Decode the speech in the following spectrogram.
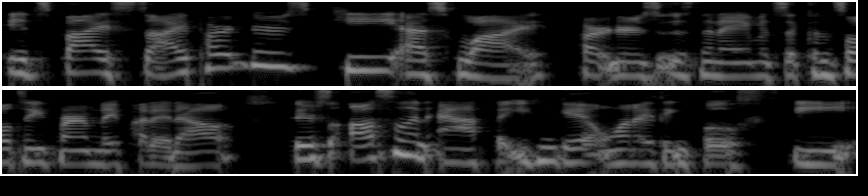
It's by Psy Partners, PSY Partners is the name. It's a consulting firm. They put it out. There's also an app that you can get on, I think, both the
